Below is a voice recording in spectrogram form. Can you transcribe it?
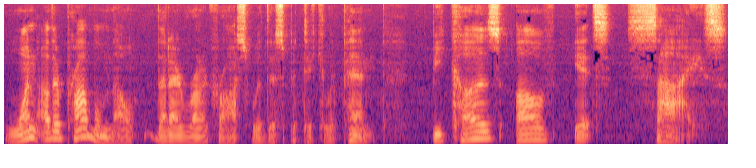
One other problem, though, that I run across with this particular pen, because of its size.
